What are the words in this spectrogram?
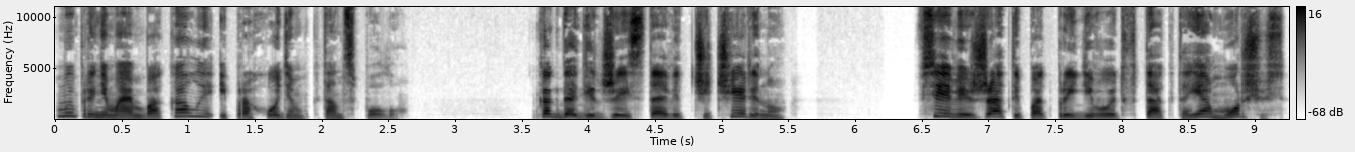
Мы принимаем бокалы и проходим к танцполу. Когда диджей ставит чечерину, все визжат и подпрыгивают в такт, а я морщусь.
